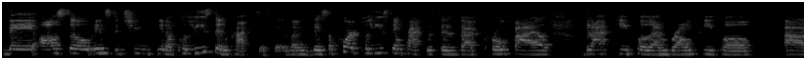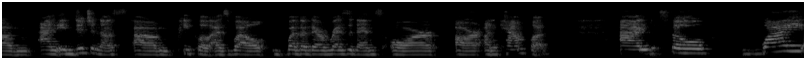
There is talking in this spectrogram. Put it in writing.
They also institute, you know, policing practices and they support policing practices that profile Black people and Brown people um, and Indigenous um, people as well, whether they're residents or are on campus. And so why,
